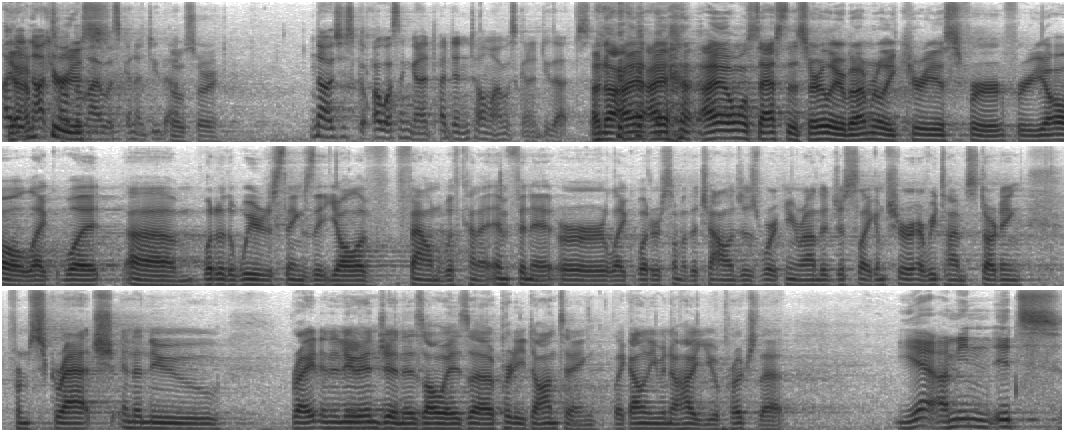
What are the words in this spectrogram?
I Yeah, did I'm not curious- tell them I was going to do that. Oh, sorry. No, I was just I wasn't gonna, I didn't tell them I was gonna do that. so. Oh, no, I, I, I almost asked this earlier, but I'm really curious for, for y'all, like what, um, what are the weirdest things that y'all have found with kind of Infinite, or like what are some of the challenges working around it? Just like I'm sure every time starting from scratch in a new, right, And a new engine is always uh, pretty daunting. Like I don't even know how you approach that. Yeah, I mean, it's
